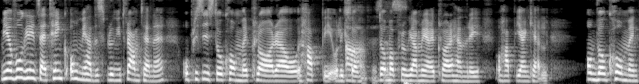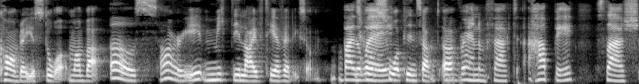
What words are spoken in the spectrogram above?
Men jag vågar inte säga, tänk om jag hade sprungit fram till henne och precis då kommer Klara och Happy och liksom, Ja, de var programmerare, Clara Henry och Happy Jankell. Om de kom med en kamera just då och man bara oh sorry, mitt i live tv liksom. By Det the way, så pinsamt. Ja. random fact, Happy slash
